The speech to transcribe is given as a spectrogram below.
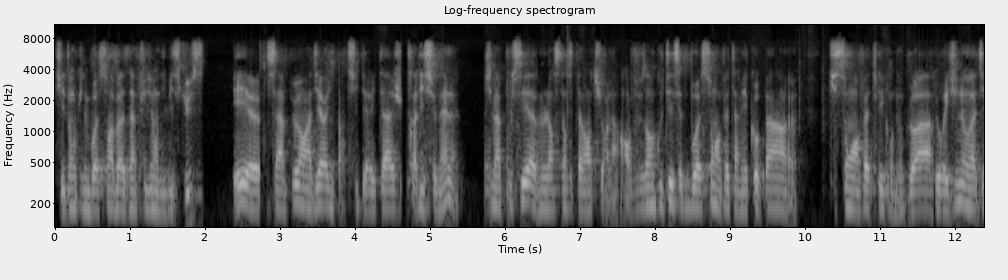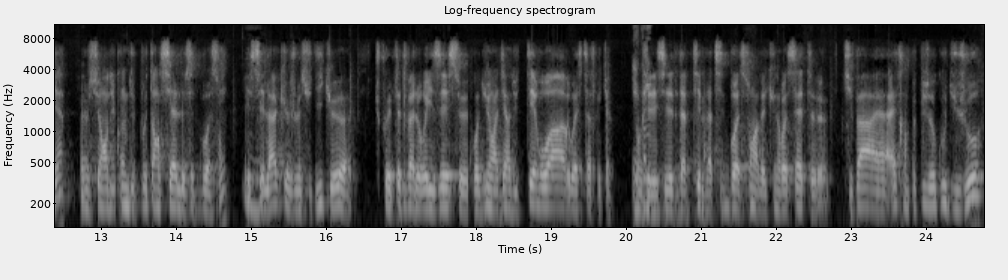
qui est donc une boisson à base d'infusion d'hibiscus. Et c'est un peu, on va dire, une partie d'héritage traditionnel qui m'a poussé à me lancer dans cette aventure-là. En faisant goûter cette boisson en fait à mes copains euh, qui sont en fait les grenoblois d'origine, on va dire, je me suis rendu compte du potentiel de cette boisson et mmh. c'est là que je me suis dit que je pouvais peut-être valoriser ce produit, on va dire, du terroir ouest africain. Donc j'ai décidé d'adapter la petite boisson avec une recette euh, qui va être un peu plus au goût du jour,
